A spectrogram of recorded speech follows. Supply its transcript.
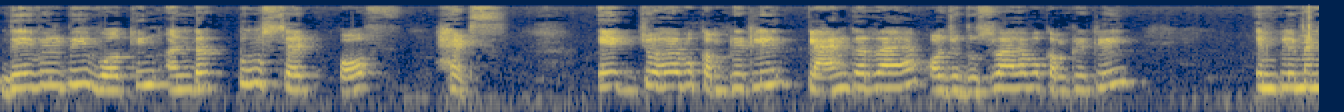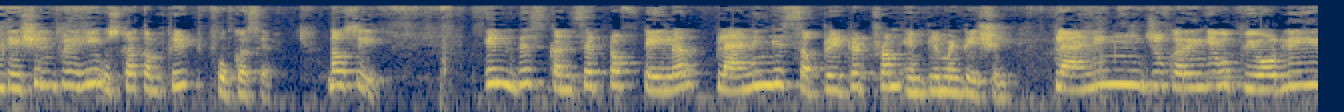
they will be working under two set of heads एक जो है वो कंप्लीटली प्लान कर रहा है और जो दूसरा है वो कंप्लीटली इम्प्लीमेंटेशन पे ही उसका कंप्लीट फोकस है। Now see in this concept of Taylor planning is separated from implementation planning जो करेंगे वो purely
